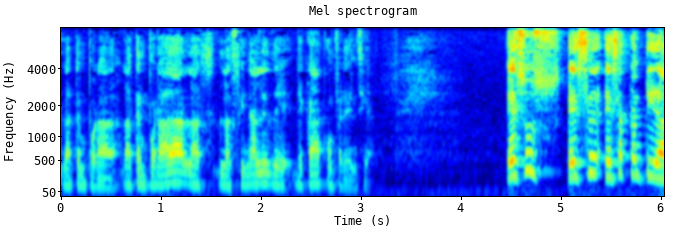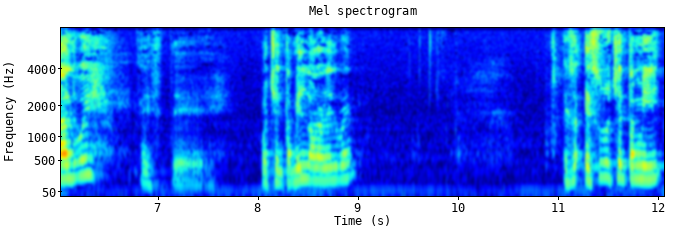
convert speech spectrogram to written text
la temporada, la temporada, las, las finales de, de cada conferencia. Esos, esa, esa cantidad, güey, este, 80 mil dólares, güey. esos 80 mil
